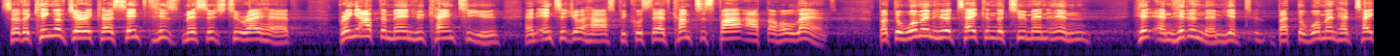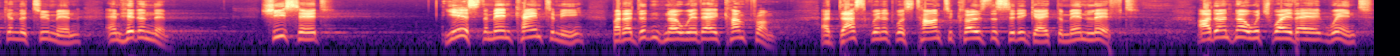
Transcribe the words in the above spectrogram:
So the king of Jericho sent his message to Rahab Bring out the men who came to you and entered your house because they have come to spy out the whole land. But the woman who had taken the two men in hid, and hidden them, had, but the woman had taken the two men and hidden them. She said, Yes, the men came to me, but I didn't know where they had come from. At dusk, when it was time to close the city gate, the men left. I don't know which way they went.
